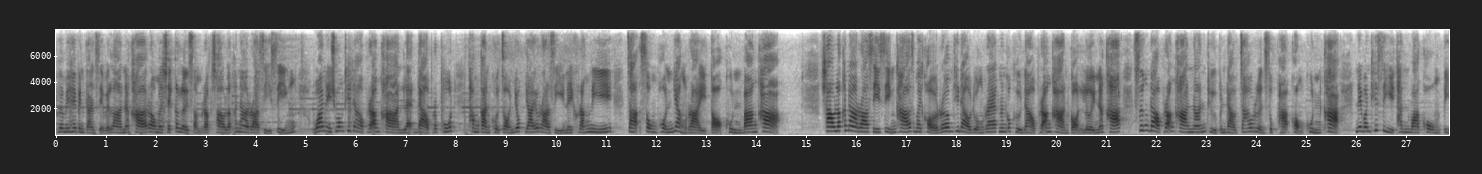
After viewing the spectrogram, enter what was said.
เพื่อไม่ให้เป็นการเสียเวลานะคะ เรามาเช็คกันเลยสำหรับชาวลัคนาราศีสิงห์ว่าในช่วงที่ดาวพระอังคารและดาวพระพุธทำการโคจรยกย้ายราศีในครั้งนี้ จะส่งผลอย่างไรต่อคุณบ้างค่ะ ชาวลัคนาราศีสิงค์คะสมัยขอเริ่มที่ดาวดวงแรกนั่นก็คือดาวพระอังคารก่อนเลยนะคะ ซึ่งดาวพระอังคารนั้นถือเป็นดาวเจ้าเรือนสุภะของคุณค่ะ ในวันที่ 4 ธันวาคม ปี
